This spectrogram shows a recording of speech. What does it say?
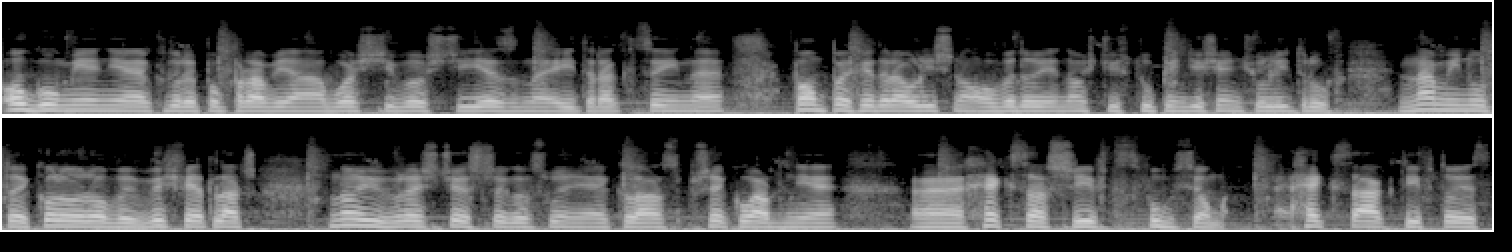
ogumienie, które poprawia właściwości jezdne i trakcyjne, pompę hydrauliczną o wydajności 150 litrów na minutę, kolorowy wyświetlacz, no i wreszcie, z czego słynie klas, przekładnie e, Hexa Shift z funkcją Hexa Active, to jest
